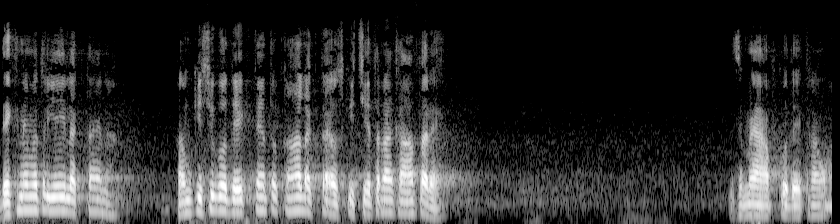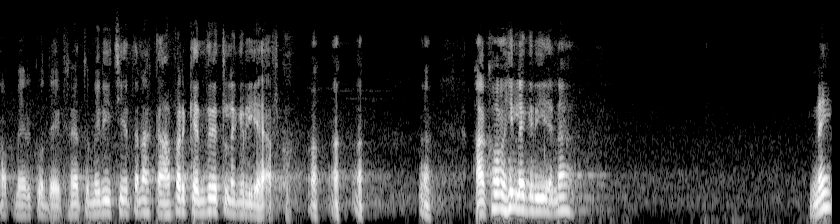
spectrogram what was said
देखने में तो यही लगता है ना। हम किसी को देखते हैं तो कहाँ लगता है, उसकी चेतना कहाँ पर है? जैसे मैं आपको देख रहा हूँ, आप मेरे को देख रहे हैं तो मेरी चेतना कहाँ पर केंद्रित लग रही है आपको? आँखों में ही लग रही है ना? नहीं?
